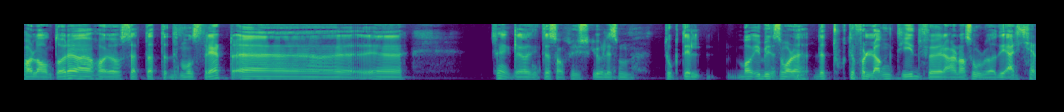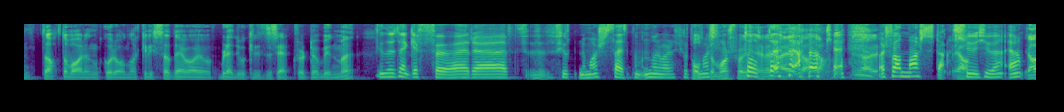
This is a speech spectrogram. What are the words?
halvannet året, har jo sett dette demonstrert, eh, eh, egentlig var interessant, husker jo liksom det, I begynnelsen var det det tok det for lang tid før Erna Solberg de erkjente at det var en koronakrise. Det var jo, ble det jo kritisert for til å begynne med. Du tenker før eh, 14. mars? 16. Når var det? 14. 12. mars, 12. eller- nei, ja, ja. ok. Ja. I hvert fall mars, da. 2020. Ja. Ja,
